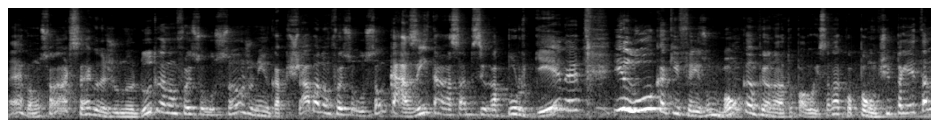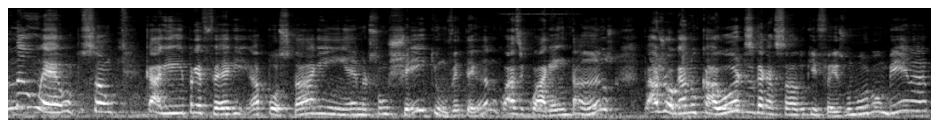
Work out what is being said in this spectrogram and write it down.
Né? Vamos falar sério, né? Júnior Dutra não foi solução, Juninho Capixaba não foi solução, Casim tá, sabe-se lá por quê, né? E Luca, que fez um bom campeonato paulista na Ponte Preta, não é opção. Cari prefere apostar em Emerson Sheik, um veterano, quase 40 anos, para jogar no calor desgraçado que fez no Morumbi, né?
